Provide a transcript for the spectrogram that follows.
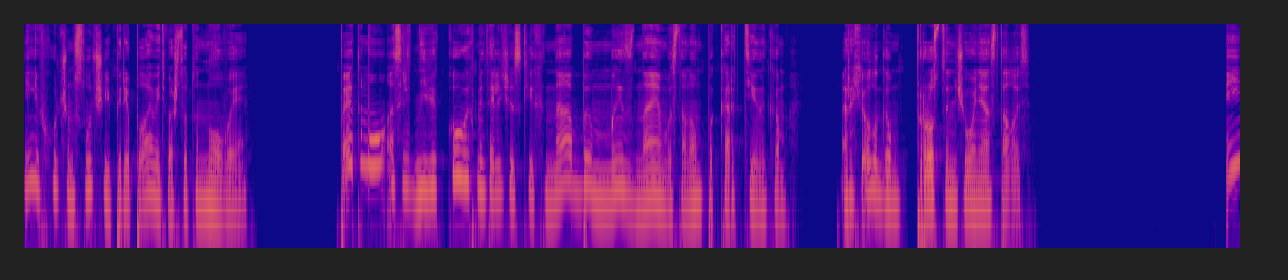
или в худшем случае переплавить во что-то новое. Поэтому о средневековых металлических набы мы знаем в основном по картинкам. Археологам просто ничего не осталось. И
